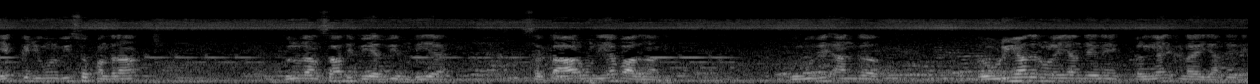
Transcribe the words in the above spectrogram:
1 ਜੂਨ 2015 ਗੁਰੂ ਗ੍ਰੰਥ ਸਾਹਿਬ ਦੀ ਬੇਅਦਬੀ ਹੁੰਦੀ ਹੈ। ਸਰਕਾਰ ਹੁੰਦੀ ਹੈ ਬਾਦਲਾਂ ਦੀ। ਗੁਰੂ ਦੇ ਅੰਗ ਰੋੜੀਆਂ ਦੇ ਰੋਲੇ ਜਾਂਦੇ ਨੇ, ਗਲੀਆਂ 'ਚ ਖੰਡਾਏ ਜਾਂਦੇ ਨੇ।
